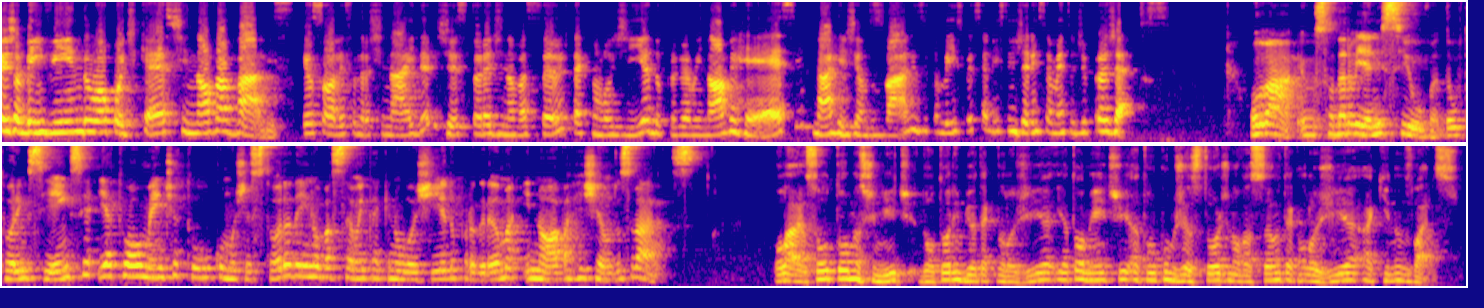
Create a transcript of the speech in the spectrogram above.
seja bem-vindo ao podcast Nova Vales. Eu sou a Alessandra Schneider, gestora de inovação e tecnologia do programa Inova RS na região dos Vales e também especialista em gerenciamento de projetos. Olá, eu sou Darwiane Silva, doutora em ciência e atualmente atuo como gestora de inovação e tecnologia do programa Inova Região dos Vales. Olá, eu sou o Thomas Schmidt, doutor em biotecnologia e atualmente atuo como gestor de inovação e tecnologia aqui nos Vales.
